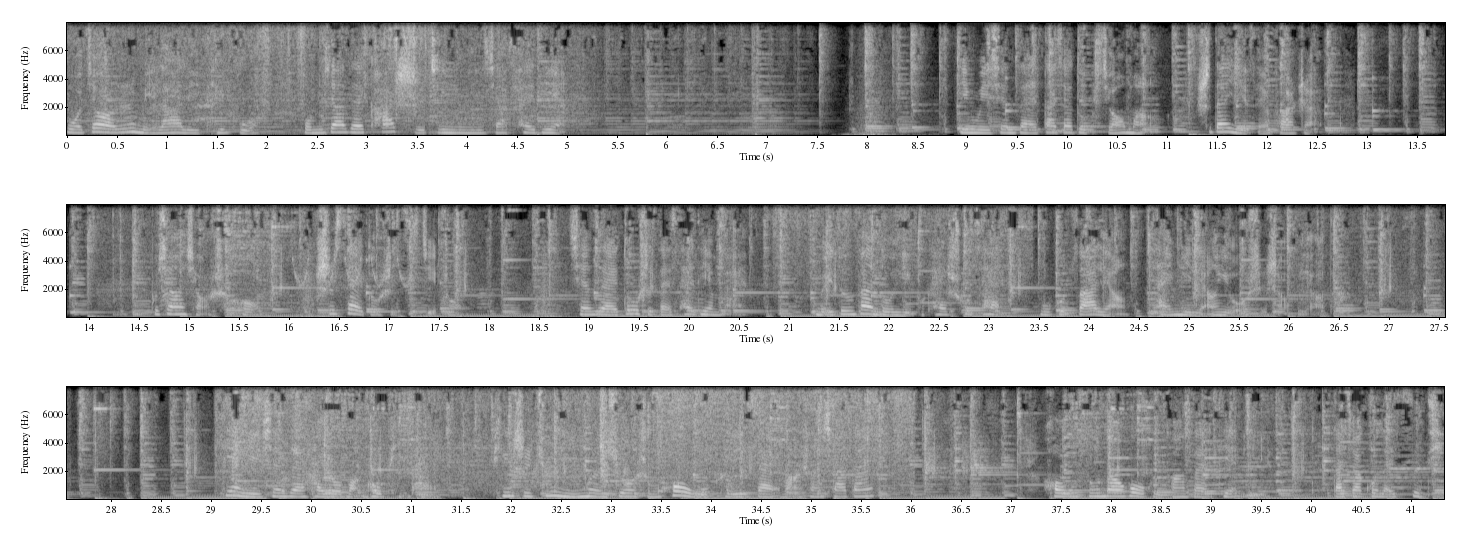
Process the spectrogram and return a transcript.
我叫日美拉里提夫，我们家在喀什经营一家菜店。因为现在大家都比较忙，时代也在发展，不像小时候，吃菜都是自己种，现在都是在菜店买，每顿饭都离不开蔬菜，五谷杂粮、柴米粮油是少不了的。店里现在还有网购平台，平时居民们需要什么货物，可以在网上下单，货物送到后会放在店里，大家过来自提。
